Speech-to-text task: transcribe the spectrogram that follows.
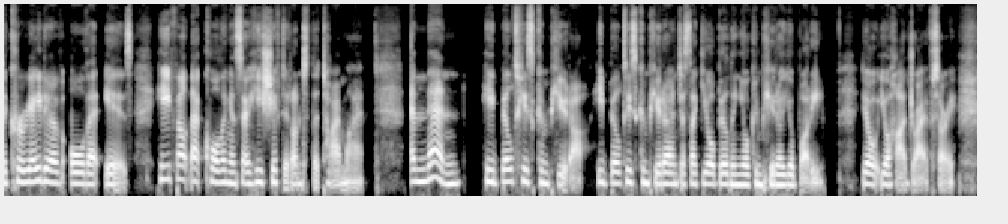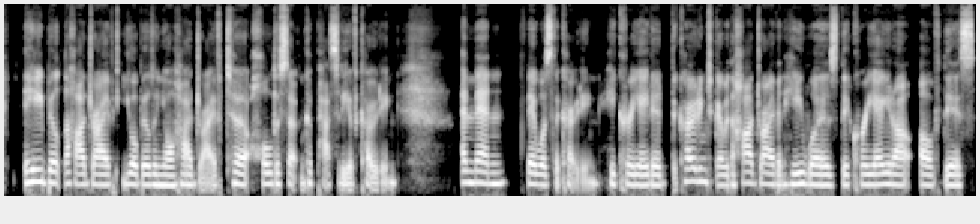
the creator of all that is. He felt that calling and so he shifted onto the timeline. And then he built his computer. He built his computer and just like you're building your computer, your body, your your hard drive, sorry. He built the hard drive, you're building your hard drive to hold a certain capacity of coding. And then there was the coding. He created the coding to go with the hard drive, and he was the creator of this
